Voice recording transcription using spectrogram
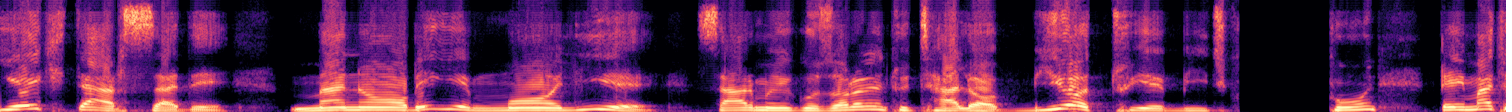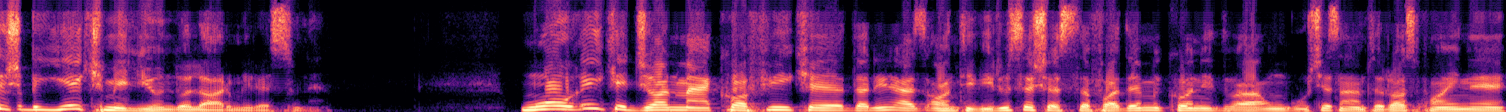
یک درصد منابع مالی سرمایه گذاران تو طلا بیاد توی بیت کوین قیمتش به یک میلیون دلار میرسونه. موقعی که جان مکافی که دارین از آنتی ویروسش استفاده می‌کنید و اون گوشه سمت راست پایین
